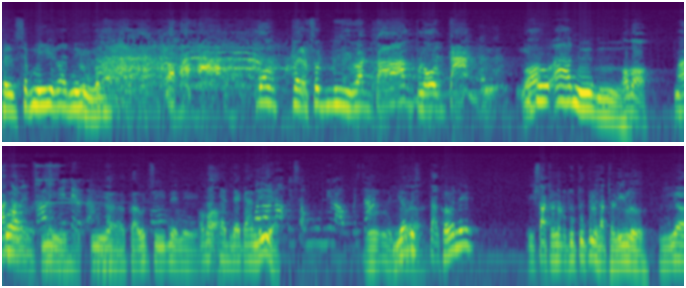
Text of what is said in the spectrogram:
bel semiran iki. Wong bel semiran tang blontang. Itu anu iku. Apa? Iya, gak ursine nih. Apa? Tak gandekane Kok ya. ono iso muni lah wis. Heeh, Ya wis tak gawe nih. Iki sadel tutupi lho sadel iki lho. Iya.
